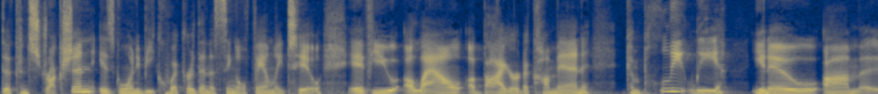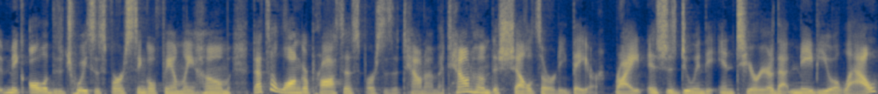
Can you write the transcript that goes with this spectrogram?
the construction is going to be quicker than a single family too. If you allow a buyer to come in completely you know, um, make all of the choices for a single family home, that's a longer process versus a townhome. A townhome, the shell's already there, right? It's just doing the interior that maybe you allow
